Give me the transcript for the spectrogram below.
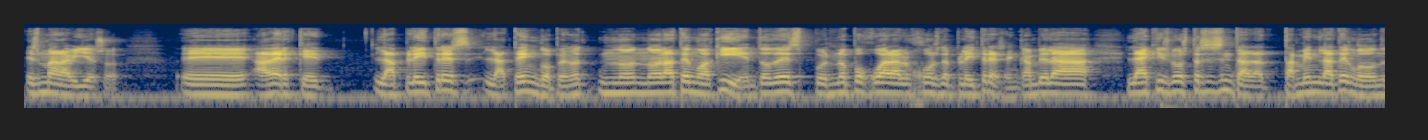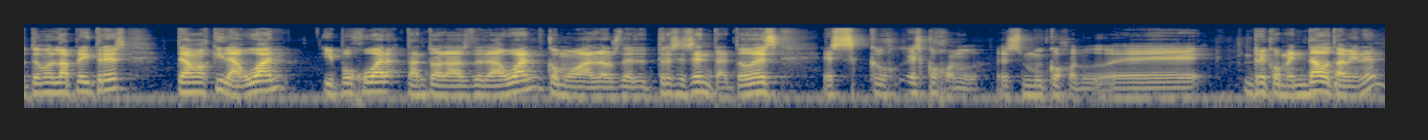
es maravilloso. Eh, a ver, que la Play 3 la tengo, pero no, la tengo aquí. Entonces, pues no puedo jugar a los juegos de Play 3. En cambio, la, la Xbox 360 también la tengo donde tengo la Play 3. Tengo aquí la One y puedo jugar tanto a las de la One como a los del 360. Entonces, es, es cojonudo. Es muy cojonudo. Eh, recomendado también, ¿eh?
